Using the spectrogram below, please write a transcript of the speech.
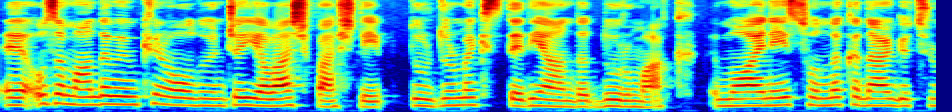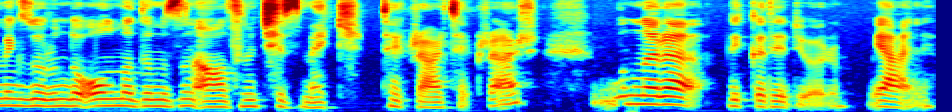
E, o zaman da mümkün olduğunca yavaş başlayıp durdurmak istediği anda durmak, muayeneyi sonuna kadar götürmek zorunda olmadığımızın altını çizmek tekrar tekrar. Bunlara dikkat ediyorum yani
